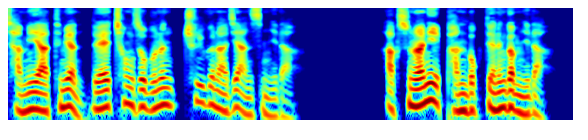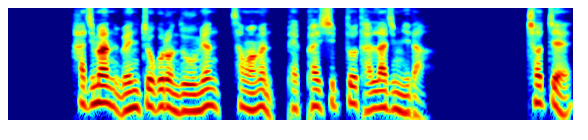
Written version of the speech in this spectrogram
잠이 얕으면 뇌 청소부는 출근하지 않습니다. 악순환이 반복되는 겁니다. 하지만 왼쪽으로 누우면 상황은 180도 달라집니다. 첫째,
